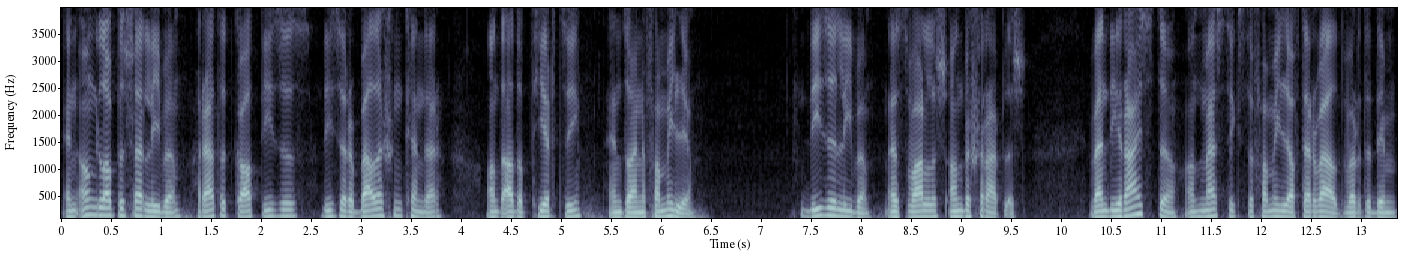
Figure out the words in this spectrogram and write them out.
In unglaublicher Liebe rettet Gott dieses, diese rebellischen Kinder und adoptiert sie in seine Familie. Diese Liebe ist wahrlich unbeschreiblich. Wenn die reichste und mächtigste Familie auf der Welt würde dem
